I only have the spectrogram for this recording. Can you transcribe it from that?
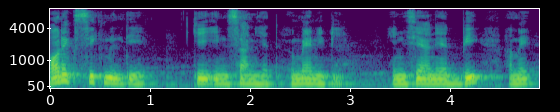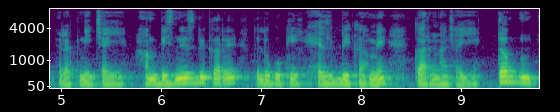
और एक सीख मिलती है कि इंसानियत ह्यूमैनिटी इंसानियत भी हमें रखनी चाहिए। हम बिज़नेस भी कर रहे हैं तो लोगों की हेल्प भी हमें करना चाहिए। तब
